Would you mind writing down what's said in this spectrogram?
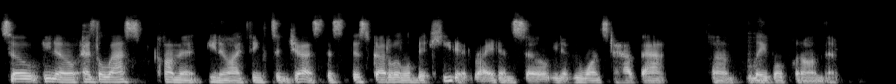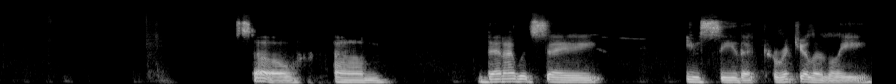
So, you know, as the last comment, you know, I think suggests this this got a little bit heated, right? And so, you know, who wants to have that um, label put on them? So, um, then I would say you see that curricularly,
